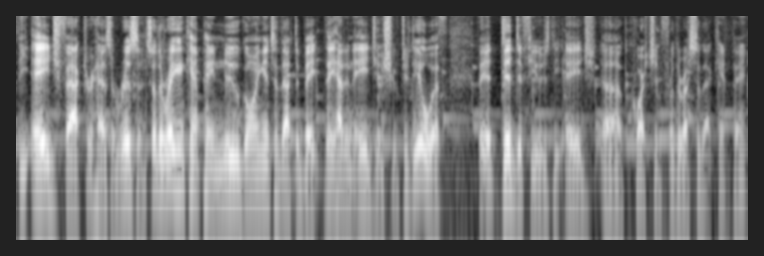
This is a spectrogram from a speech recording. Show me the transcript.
the age factor has arisen. So the Reagan campaign knew going into that debate they had an age issue to deal with. It did diffuse the age uh, question for the rest of that campaign.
